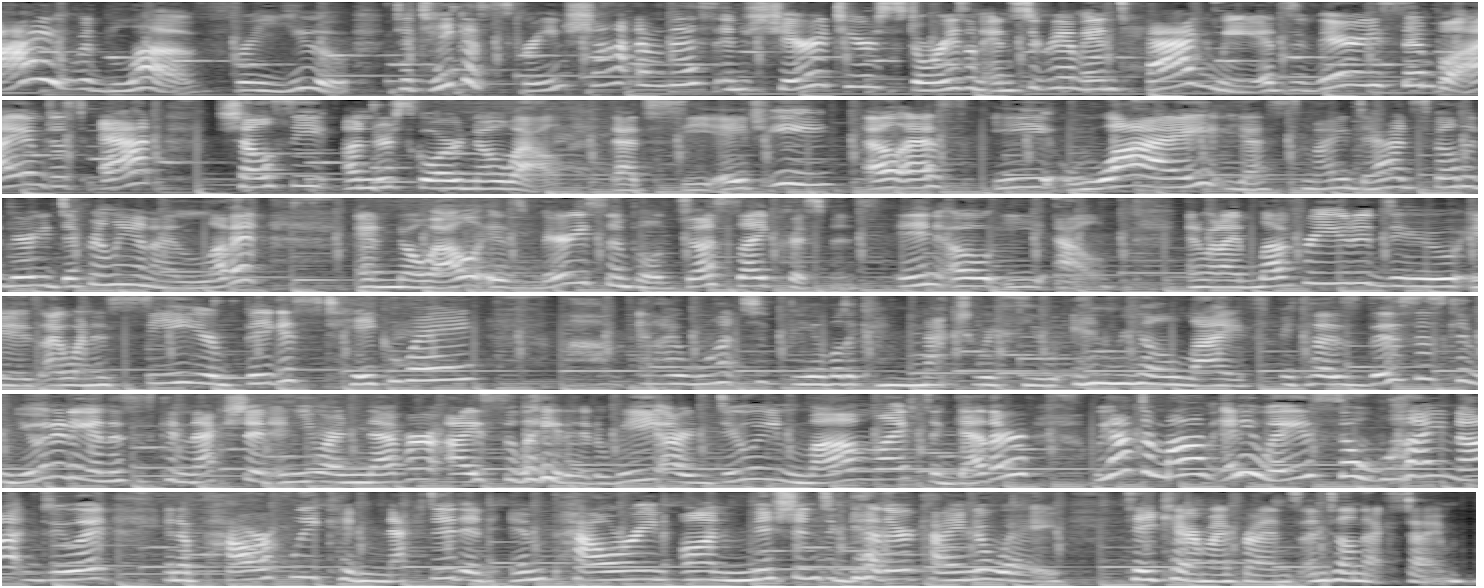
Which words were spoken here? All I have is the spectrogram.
I would love for you to take a screenshot of this and share it to your stories on Instagram and tag me. It's very simple. I am just at Chelsey underscore Noel. That's C H E L S E Y. Yes, my dad spelled it very differently and I love it. And Noel is very simple, just like Christmas N O E L. And what I'd love for you to do is, I want to see your biggest takeaway and I want to be able to connect with you in real life because this is community and this is connection, and you are never isolated. We are doing mom life together. We have to mom anyways, so why not do it in a powerfully connected and empowering, on mission together kind of way? Take care, my friends. Until next time.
